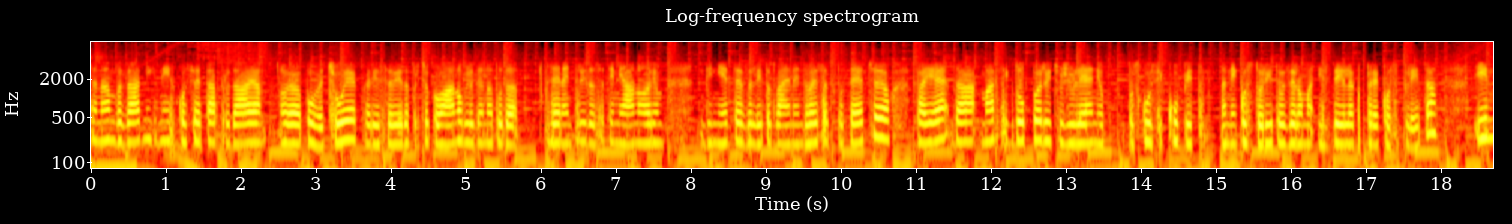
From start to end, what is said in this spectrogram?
se nam v zadnjih dneh, ko se ta prodaja uh, povečuje, kar je seveda pričakovano, glede na to, da z 31. januarjem vinjete za leto 2021 potečejo, pa je, da marsikdo prvič v življenju poskusi kupiti neko storitev oziroma izdelek preko spleta in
